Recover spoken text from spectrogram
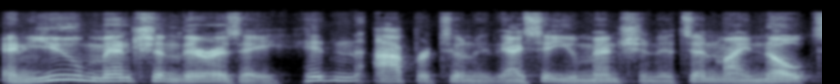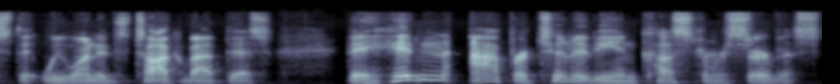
and you mentioned there is a hidden opportunity. I say you mentioned it's in my notes that we wanted to talk about this the hidden opportunity in customer service.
